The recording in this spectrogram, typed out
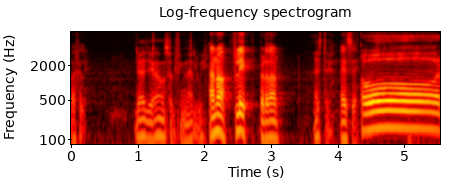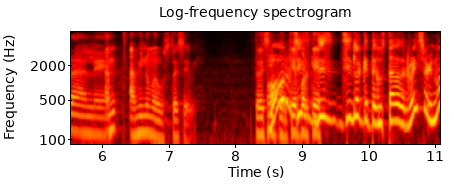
Bájale. Ya llegamos al final, güey. Ah, no, Flip, perdón. Este. Ese. Órale. A, mí- a mí no me gustó ese, güey. Te voy a decir ¿Por? por qué. Sí, Porque... sí- sí es lo que te gustaba del Razer, ¿no?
